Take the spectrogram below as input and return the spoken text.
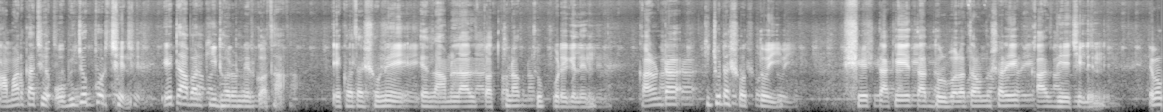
আমার কাছে অভিযোগ করছেন, এটা আবার কি ধরনের কথা? কথা শুনে রামলাল তৎক্ষণাৎ চুপ করে গেলেন। কারণটা কিছুটা সত্যই। শেখ তাকে তার দুর্বলতা অনুসারে কাজ দিয়েছিলেন এবং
